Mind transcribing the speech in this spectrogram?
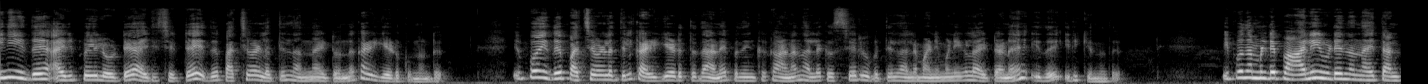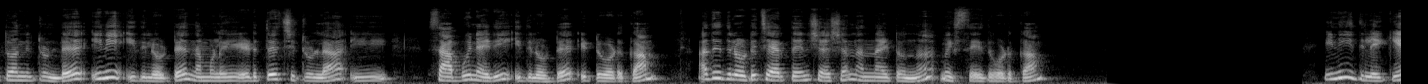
ഇനി ഇത് അരിപ്പയിലോട്ട് അരിച്ചിട്ട് ഇത് പച്ചവെള്ളത്തിൽ നന്നായിട്ടൊന്ന് കഴുകിയെടുക്കുന്നുണ്ട്. ഇപ്പോൾ ഇത് പച്ചവെള്ളത്തിൽ കഴുകിയെടുത്തതാണ്. ഇപ്പൊ നിങ്ങൾക്ക് കാണാം നല്ല ക്രിസ്റ്റൽ രൂപത്തിൽ നല്ല മണിമണികളായിട്ടാണ് ഇത് ഇരിക്കുന്നത്. ഇപ്പോൾ നമ്മുടെ പാൽ ഇവിടെ നന്നായി തണുത്തു വന്നിട്ടുണ്ട്. ഇനി ഇതിലോട്ട് നമ്മൾ എടുത്തു വെച്ചിട്ടുള്ള ഈ സാബുനരി ഇതിലോട്ട് ഇട്ട് കൊടുക്കാം. അത് ഇതിലോട്ട് ചേർത്തതിന് ശേഷം നന്നായിട്ടൊന്ന് മിക്സ് ചെയ്ത് കൊടുക്കാം. ഇനി ഇതിലേക്ക്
